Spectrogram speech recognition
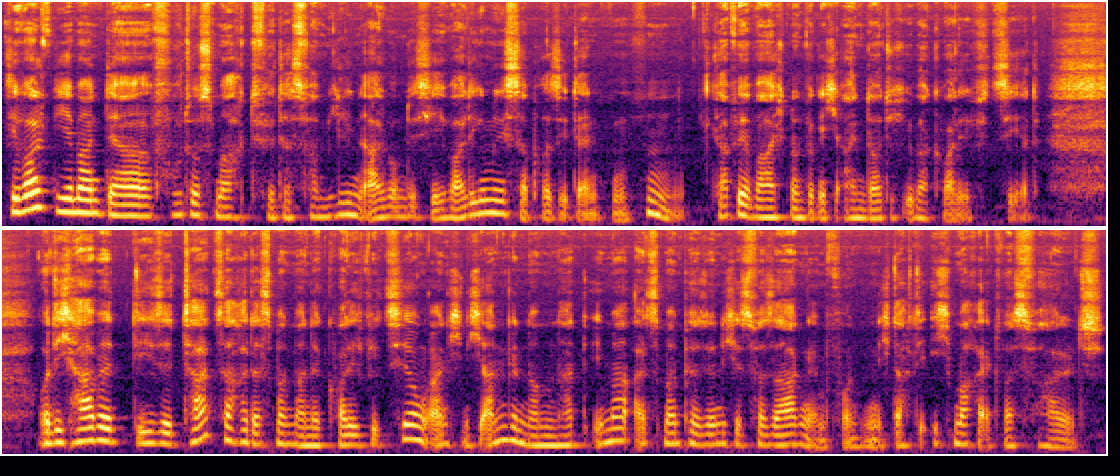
Sie wollten jemand, der Fotos macht für das Familienalbum des jeweiligen Ministerpräsidenten. Hm, dafür war ich nun wirklich eindeutig überqualifiziert. Und ich habe diese Tatsache, dass man meine Qualifizierung eigentlich nicht angenommen hat, immer als mein persönliches Versagen empfunden. Ich dachte, ich mache etwas falsch.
